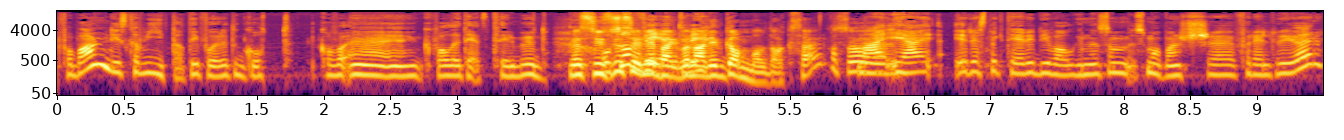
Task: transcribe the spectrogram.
får barn. De skal vite at de får et godt Eh, kvalitetstilbud. Men Syns du Silje Bergman er litt gammeldags her? Altså... Nei, jeg respekterer de valgene som småbarnsforeldre gjør.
